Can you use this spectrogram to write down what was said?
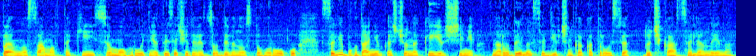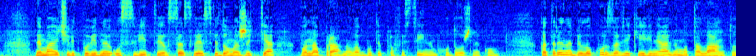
Певно, саме в такій 7 грудня 1990 року в селі Богданівка, що на Київщині, народилася дівчинка Катруся, дочка селянина. Не маючи відповідної освіти, все своє свідоме життя вона прагнула бути професійним художником. Катерина Білокур завдяки геніальному таланту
